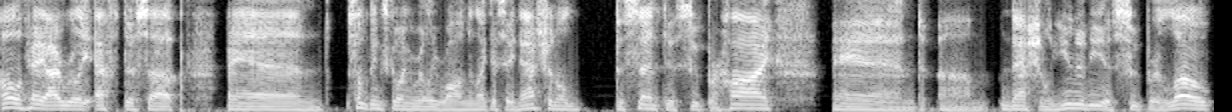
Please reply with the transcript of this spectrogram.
oh, hey, I really effed this up and something's going really wrong. And like I say, national dissent is super high and um, national unity is super low.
